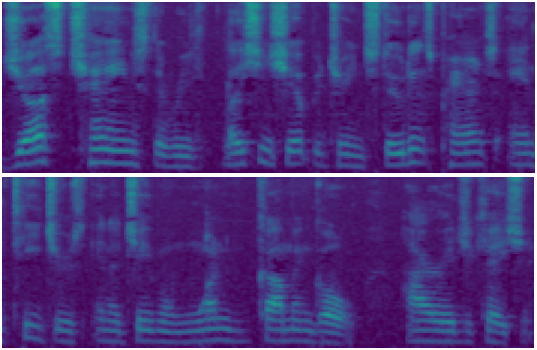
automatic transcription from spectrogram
just change the relationship between students, parents, and teachers in achieving one common goal higher education.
